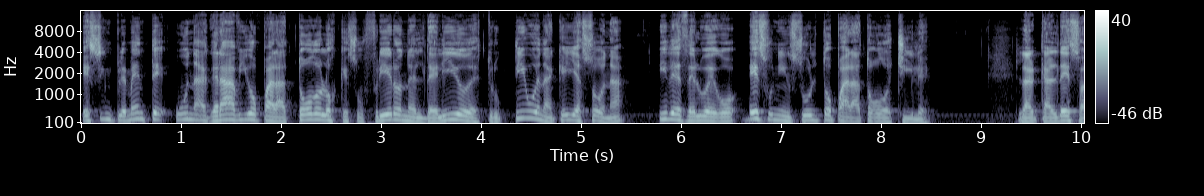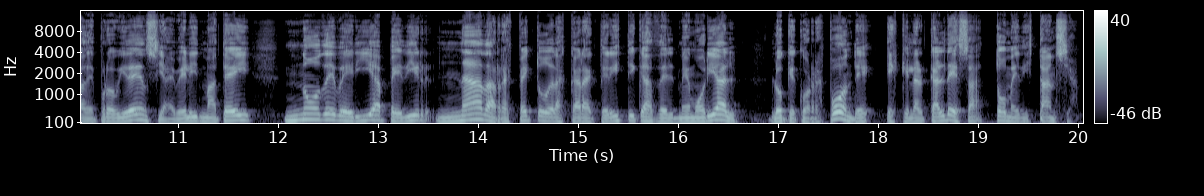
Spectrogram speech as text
es simplemente un agravio para todos los que sufrieron el delirio destructivo en aquella zona y desde luego es un insulto para todo Chile. La alcaldesa de Providencia, Evelyn Matei, no debería pedir nada respecto de las características del memorial. Lo que corresponde es que la alcaldesa tome distancia.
